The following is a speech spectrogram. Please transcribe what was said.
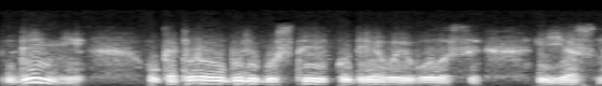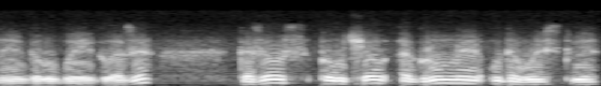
Дэнни, у которого были густые кудрявые волосы и ясные голубые глаза, казалось, получал огромное удовольствие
